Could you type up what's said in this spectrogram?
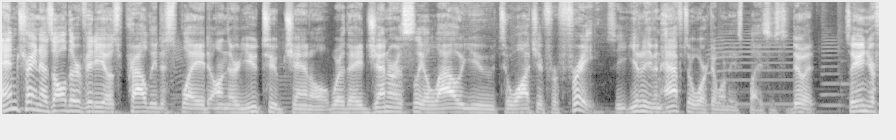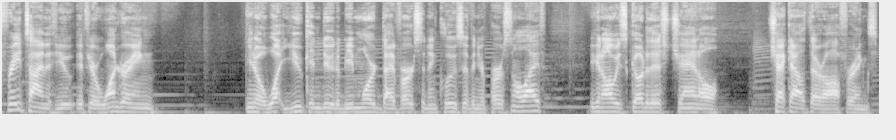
Emtrain has all their videos proudly displayed on their YouTube channel, where they generously allow you to watch it for free. So you don't even have to work at one of these places to do it. So in your free time, if you if you're wondering, you know, what you can do to be more diverse and inclusive in your personal life, you can always go to this channel, check out their offerings.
